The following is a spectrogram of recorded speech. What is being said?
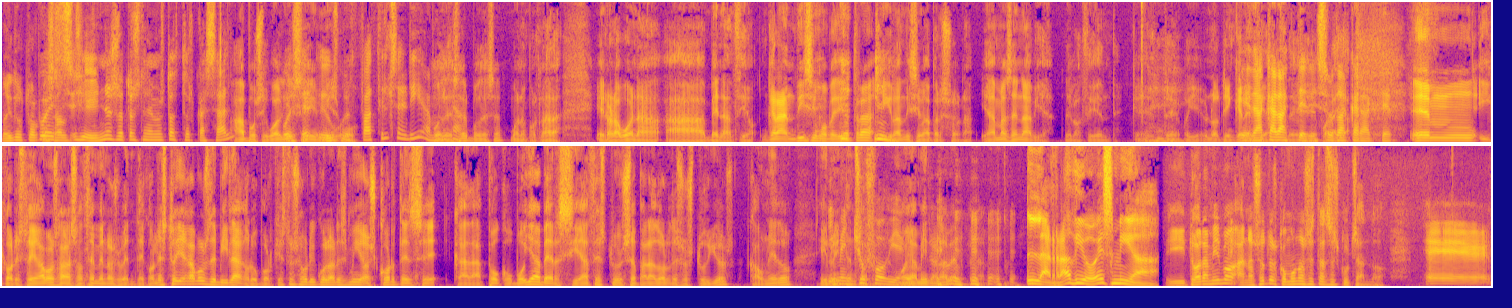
¿No hay doctor Pues Casal? sí, nosotros tenemos doctor Casal. Ah, pues igual Pues, que sí eh, mismo. Fácil sería, Puede mira. ser, puede ser. Bueno, pues nada. Enhorabuena a Venancio. Grandísimo pediatra y grandísima persona. Y además de Navia, del occidente. Que, de- oye, uno tiene que Que da carácter, de eso da carácter. Em, y con esto llegamos a las 11 menos 20. Con esto llegamos de milagro, porque estos auriculares míos, córtense cada poco. Voy a ver si haces tú un separador de esos tuyos, Caunedo, y, Y lo me enchufo bien. Voy a mirar, a ver. La radio es mía. y tú ahora mismo, a nosotros, ¿cómo nos estás escuchando? Eh,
